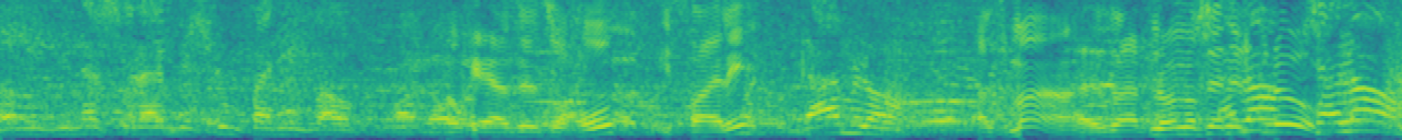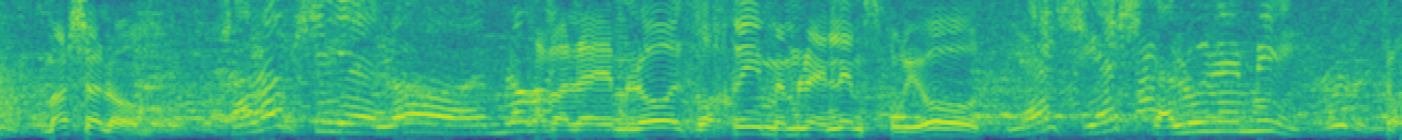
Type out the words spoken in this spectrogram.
במדינה שלהם בשום פנים ואופן. אוקיי, אז אזרחות ישראלית? גם לא. אז מה? אז את לא נותנת שלום, כלום. שלום. מה שלום? שלום שיהיה, לא, הם לא... אבל הם לא אזרחים, הם- אין להם זכויות. יש, יש, תלוי למי. טוב,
